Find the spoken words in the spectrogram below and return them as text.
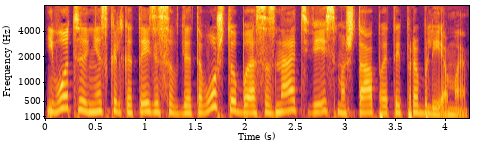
И вот несколько тезисов для того, чтобы осознать весь масштаб этой проблемы.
